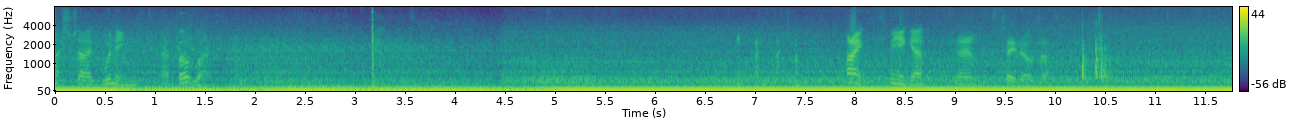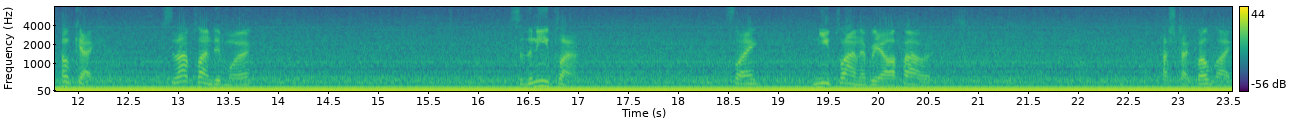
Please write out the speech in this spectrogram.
Hashtag winning at boat life. Hi, it's me again. Uh, let's take those off. Okay, so that plan didn't work. So the new plan. It's like new plan every half hour. Hashtag boat life.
